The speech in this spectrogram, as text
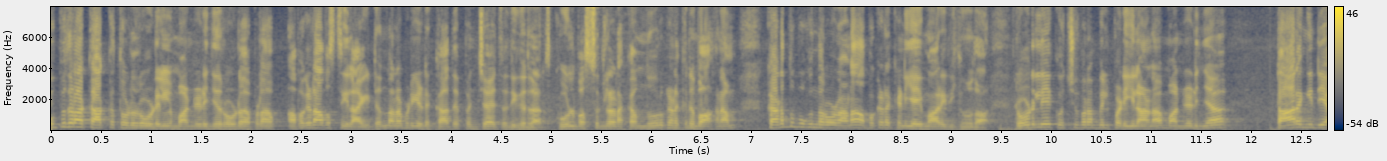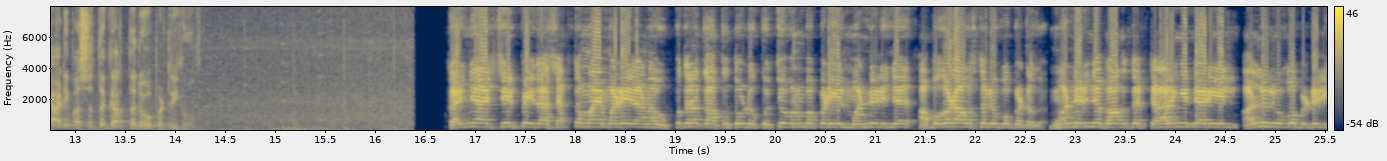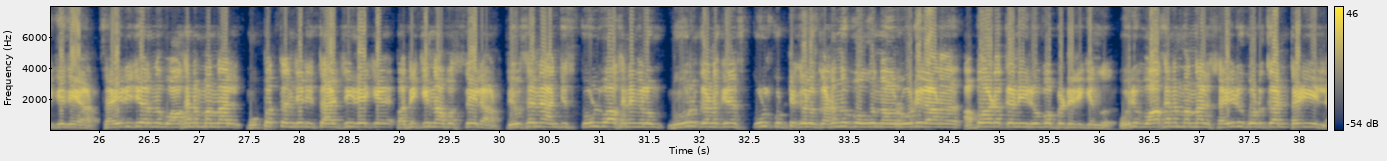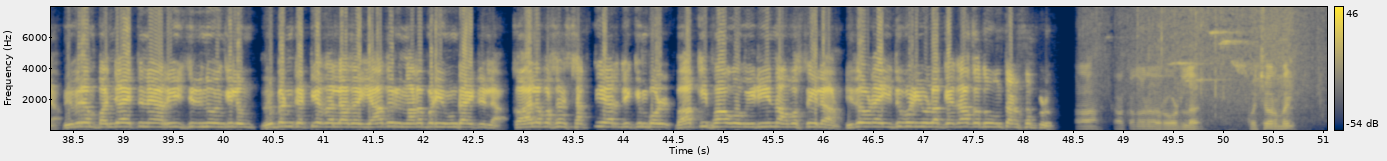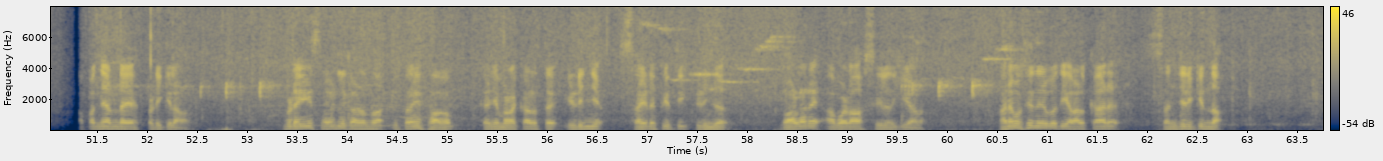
ഉപ്പുതറ കാക്കത്തോട് റോഡിൽ മണ്ണിടിഞ്ഞ് റോഡ് അപകടാവസ്ഥയിലായിട്ടും നടപടിയെടുക്കാതെ പഞ്ചായത്ത് അധികൃതർ. സ്കൂൾ ബസ്സുകളടക്കം നൂറുകണക്കിന് വാഹനം കടന്നുപോകുന്ന റോഡാണ് അപകടക്കെണിയായി മാറിയിരിക്കുന്നത്. റോഡിലെ കൊച്ചുപറമ്പിൽ പടിയിലാണ് മണ്ണിടിഞ്ഞ് ടാറിങ്ങിന്റെ അടിവശത്ത് ഗർത്തം രൂപപ്പെട്ടിരിക്കുന്നത് കഴിഞ്ഞ ആഴ്ചയിൽ പെയ്ത ശക്തമായ മഴയിലാണ് ഉപ്പുതര കാക്കത്തോട് കൊച്ചുപറമ്പപ്പടിയിൽ മണ്ണിടിഞ്ഞ് അപകടാവസ്ഥ രൂപപ്പെട്ടത്. മണ്ണിടിഞ്ഞ ഭാഗത്ത് ടാറിങ്ങിന്റെ അടിയിൽ അള്ളു രൂപപ്പെട്ടിരിക്കുകയാണ്. സൈഡ് ചേർന്ന് വാഹനം വന്നാൽ മുപ്പത്തഞ്ചടി താഴ്ചയിലേക്ക് പതിക്കുന്ന അവസ്ഥയിലാണ്. ദിവസേന അഞ്ച് സ്കൂൾ വാഹനങ്ങളും നൂറുകണക്കിന് സ്കൂൾ കുട്ടികളും കടന്നു പോകുന്ന റോഡിലാണ് അപകടക്കണി രൂപപ്പെട്ടിരിക്കുന്നത്. ഒരു വാഹനം വന്നാൽ സൈഡ് കൊടുക്കാൻ കഴിയില്ല. വിവരം പഞ്ചായത്തിനെ അറിയിച്ചിരുന്നുവെങ്കിലും റിബൺ കെട്ടിയതല്ലാതെ യാതൊരു നടപടിയും ഉണ്ടായിട്ടില്ല. കാലവർഷം ശക്തിയാർജിക്കുമ്പോൾ ബാക്കി ഭാഗവും ഇടിയുന്ന അവസ്ഥയിലാണ്. ഇതോടെ ഇതുവഴിയുള്ള ഗതാഗതവും തടസ്സപ്പെടും. കാക്കതൂർ റോഡിൽ കൊച്ചുറുമ്പിൽ അപ്പഞ്ഞാറിന്റെ പടിക്കലാണ്. ഇവിടെ ഈ സൈഡിൽ കാണുന്ന ഇത്രയും ഭാഗം കഴിഞ്ഞ മഴക്കാലത്ത് ഇടിഞ്ഞ് സൈഡ് എഫിത്തി ഇടിഞ്ഞ് വളരെ അപകടാവസ്ഥയിൽ നിൽക്കുകയാണ്. അനവധി നിരവധി ആൾക്കാർ സഞ്ചരിക്കുന്ന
